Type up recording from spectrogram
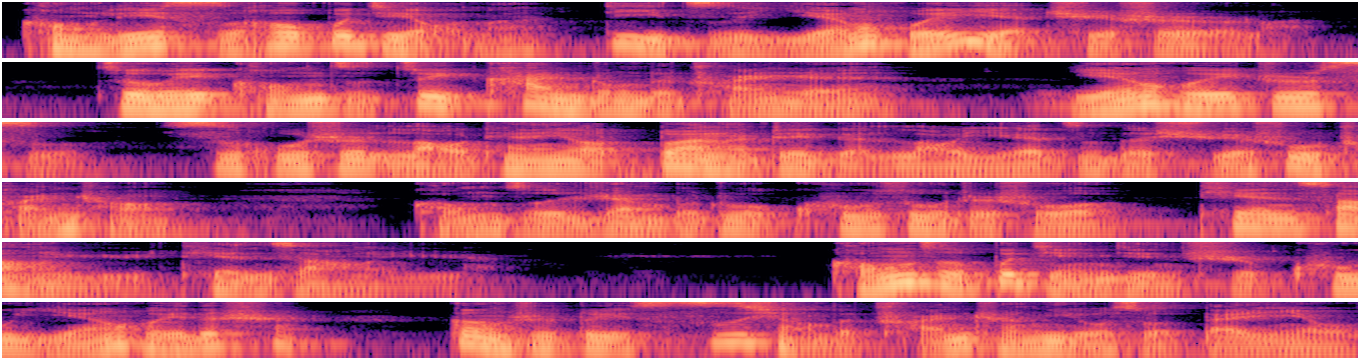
孔离死后不久呢，弟子颜回也去世了。作为孔子最看重的传人，颜回之死似乎是老天要断了这个老爷子的学术传承。孔子忍不住哭诉着说：“天丧予，天丧予。”孔子不仅仅是哭颜回的事。更是对思想的传承有所担忧。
